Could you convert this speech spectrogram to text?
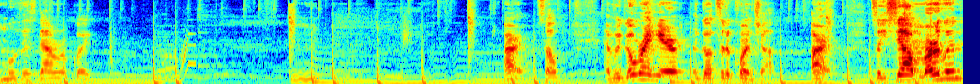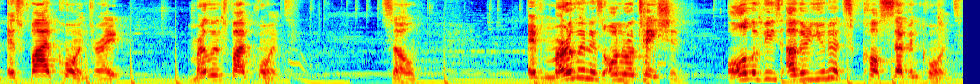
move this down real quick. All right, so if we go right here and go to the coin shop. All right, so you see how Merlin is five coins, right? Merlin's five coins. So, if Merlin is on rotation, all of these other units cost 7 coins.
